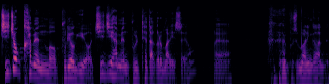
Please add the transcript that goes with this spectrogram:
지족하면 뭐 불욕이요, 지지하면 불태다 그런 말이 있어요. 예. 무슨 말인가 한데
